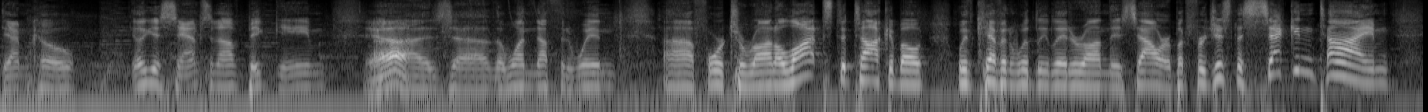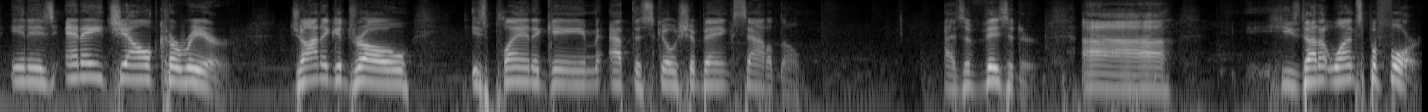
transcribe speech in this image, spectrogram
Demko. Ilya Samsonov, big game. Yeah. Uh, as uh, the one nothing win uh, for Toronto. Lots to talk about with Kevin Woodley later on this hour. But for just the second time in his NHL career, Johnny Gaudreau is playing a game at the Scotiabank Saddledome as a visitor. Uh, he's done it once before.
